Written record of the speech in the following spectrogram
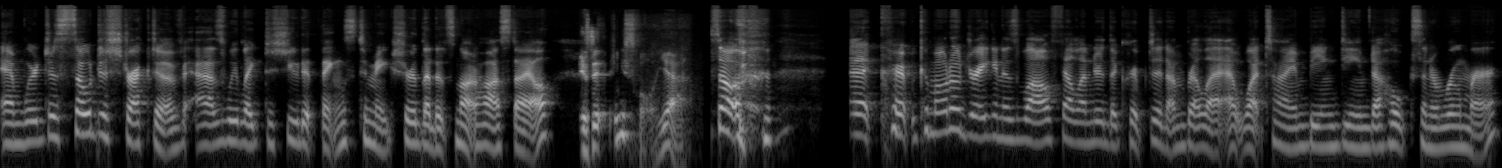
and we're just so destructive as we like to shoot at things to make sure that it's not hostile. Is it peaceful? Yeah. So, the Komodo dragon as well fell under the cryptid umbrella at what time, being deemed a hoax and a rumor.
